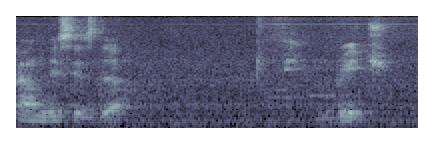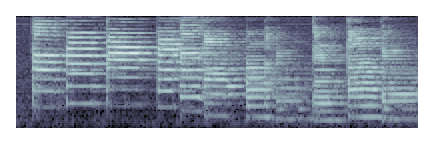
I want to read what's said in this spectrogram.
And this is the bridge Música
